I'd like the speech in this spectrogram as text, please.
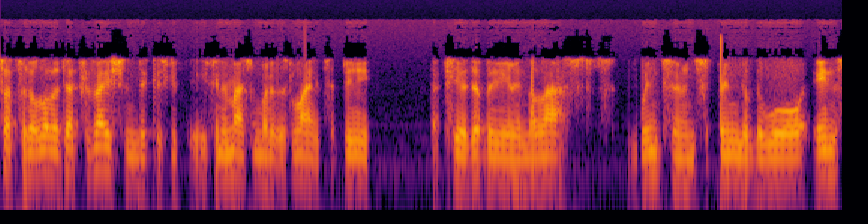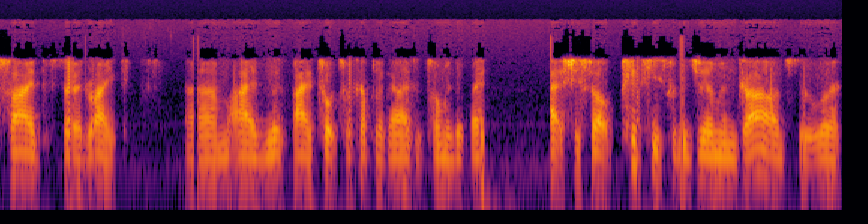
suffered a lot of deprivation because you, you can imagine what it was like to be a POW in the last winter and spring of the war inside the Third Reich. Um, I, I talked to a couple of guys that told me that they actually felt pity for the German guards that were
